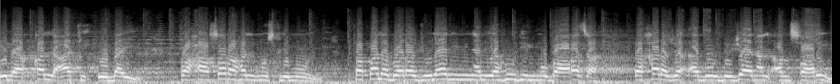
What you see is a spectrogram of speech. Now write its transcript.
إلى قلعة أبي فحاصرها المسلمون. فطلب رجلان من اليهود المبارزة فخرج أبو دجان الأنصاري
